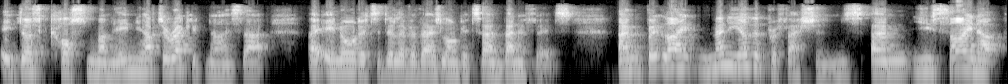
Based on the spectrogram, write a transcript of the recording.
It does cost money, and you have to recognise that uh, in order to deliver those longer term benefits. Um, but like many other professions, um, you sign up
